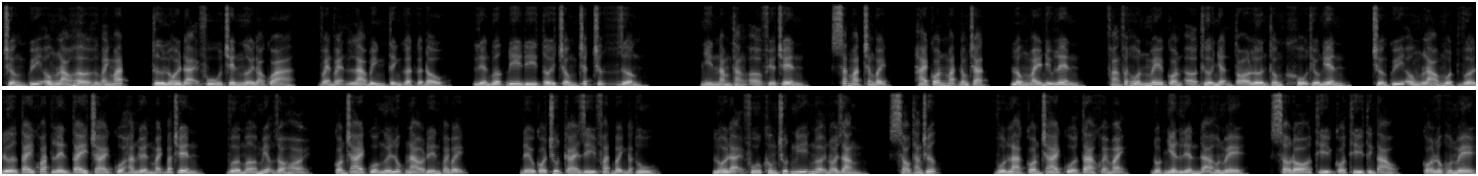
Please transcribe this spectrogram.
Trưởng quỹ ông lão hở hững ánh mắt, từ lôi đại phú trên người đảo qua, vẹn vẹn là bình tĩnh gật gật đầu, liền bước đi đi tới chồng chất trước giường. Nhìn nằm thẳng ở phía trên, sắc mặt trắng bệnh, hai con mắt đóng chặt, lông mày nhíu lên, phảng phất hôn mê còn ở thừa nhận to lớn thống khổ thiếu niên. Trưởng quỹ ông lão một vừa đưa tay khoát lên tay trái của hắn luyện mạch bắt trên, vừa mở miệng dò hỏi, con trai của ngươi lúc nào đến quái bệnh? Đều có chút cái gì phát bệnh đặc thù. Lôi đại phú không chút nghĩ ngợi nói rằng, sáu tháng trước, vốn là con trai của ta khỏe mạnh, đột nhiên liền đã hôn mê, sau đó thì có thì tỉnh táo, có lúc hôn mê.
